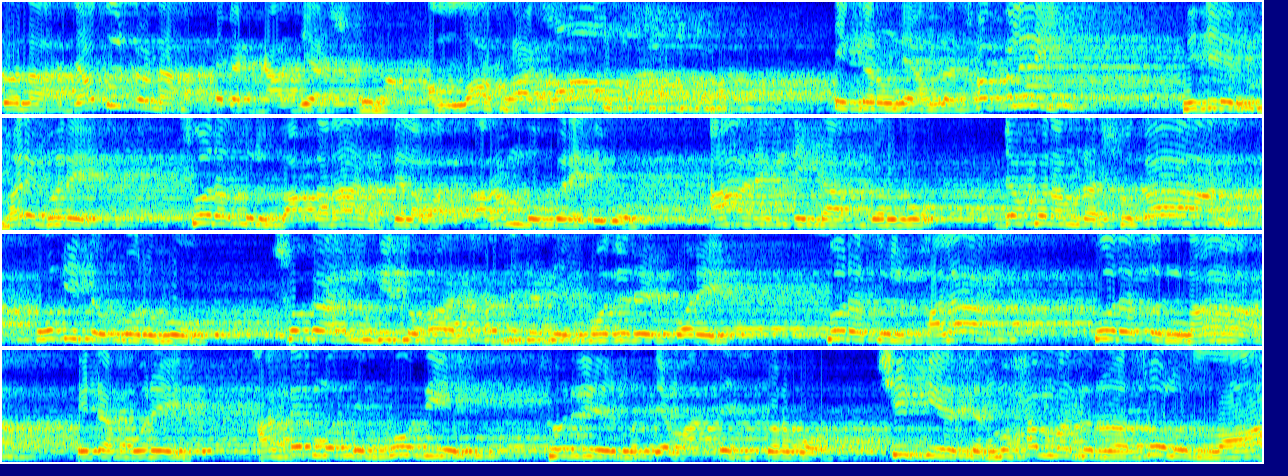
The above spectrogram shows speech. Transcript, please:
টোনা, জাদু টোনা, এটা কাজে আসবে না। আল্লাহু এই কারণে আমরা সকলেই নিজের ঘরে ঘরে সুরাতুল বাকারার তেলাওয়াত আরম্ভ করে দিব। আর একটি কাজ করব, যখন আমরা সকাল উদিত করব, সকাল উদিত হওয়ার সাথে সাথে ফজরের পরে সুরাতুল ফালাক সুরাতুল নাস এটা পরে হাতের মধ্যে দিয়ে শরীরের মধ্যে করব। শিখিয়েছেন রসুল্লাহ।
